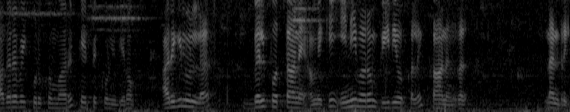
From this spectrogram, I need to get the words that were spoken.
ஆதரவை கொடுக்குமாறு கேட்டுக்கொள்கிறோம். அருகிலுள்ள பெல் பொத்தானை அமைக்கி இனி வரும் வீடியோக்களை காணுங்கள். நன்றி.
